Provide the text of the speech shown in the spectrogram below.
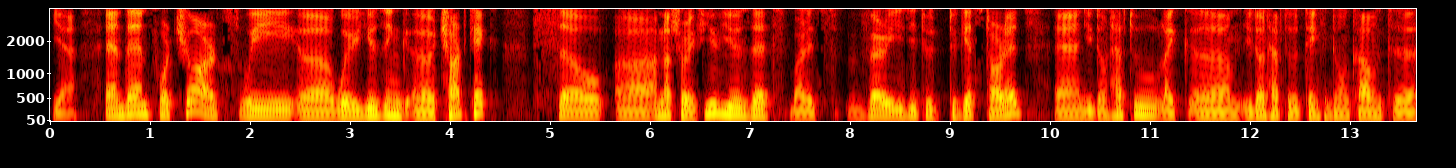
Yeah. And then for charts we uh, we're using uh, Chartkick so uh, I'm not sure if you've used it, but it's very easy to, to get started, and you don't have to like um, you don't have to take into account uh,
